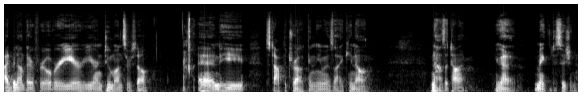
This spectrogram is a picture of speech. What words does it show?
I'd been out there for over a year, year and two months or so. And he stopped the truck and he was like, you know, now's the time. You got to make the decision.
